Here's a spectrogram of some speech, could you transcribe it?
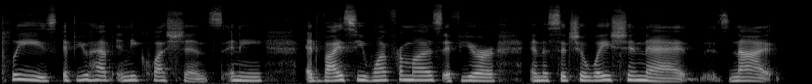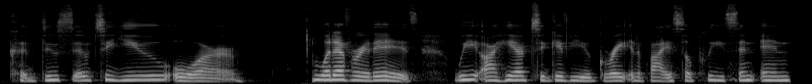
please, if you have any questions, any advice you want from us, if you're in a situation that is not conducive to you or whatever it is, we are here to give you great advice. So please send in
